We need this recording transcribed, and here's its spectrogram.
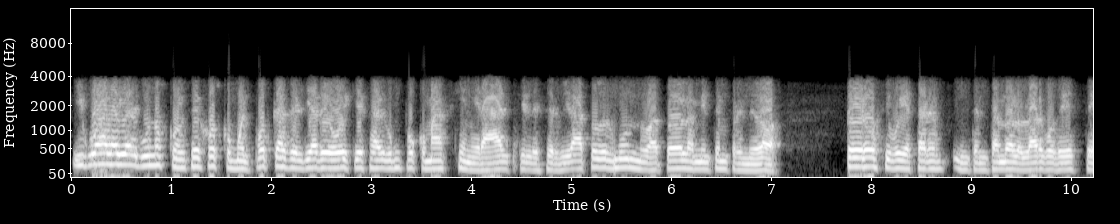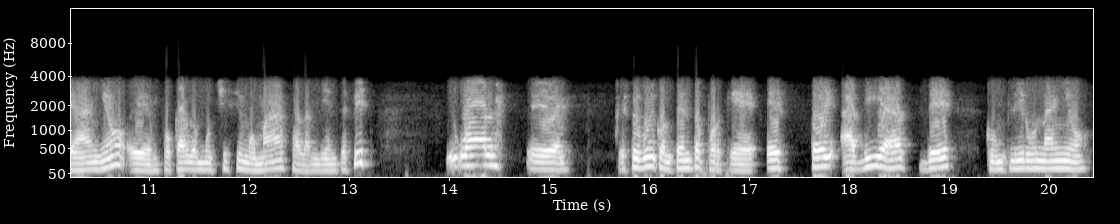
Igual hay algunos consejos como el podcast del día de hoy que es algo un poco más general que le servirá a todo el mundo, a todo el ambiente emprendedor. Pero sí voy a estar intentando a lo largo de este año eh, enfocarlo muchísimo más al ambiente fit. Igual eh, estoy muy contento porque estoy a días de cumplir un año,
